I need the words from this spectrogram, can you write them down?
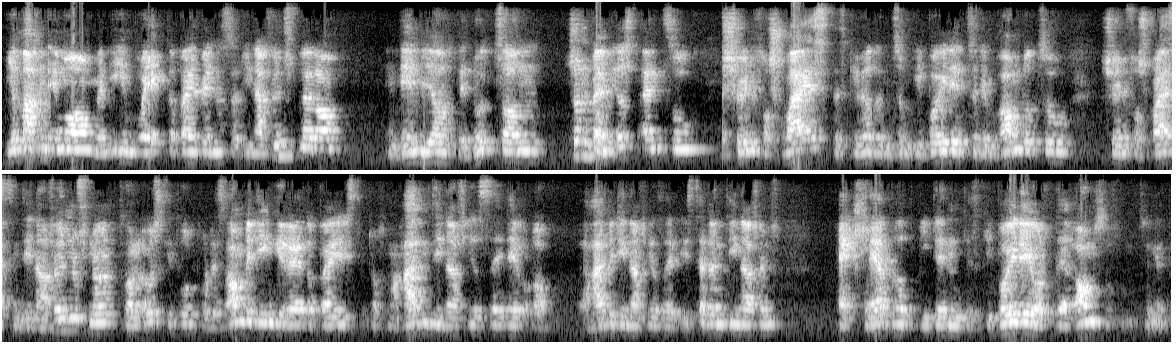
wir machen immer, wenn ich im Projekt dabei bin, so DIN A5 Blätter, indem wir den Nutzern schon beim Ersteinzug schön verschweißt, das gehört dann zum Gebäude, zu dem Raum dazu, schön verschweißt in DIN A5, ne, toll ausgedruckt, wo das Raumbediengerät dabei ist, und auf einer halben DIN A4-Seite oder eine halbe DIN A4-Seite ist ja dann DIN A5, erklärt wird, wie denn das Gebäude oder der Raum so funktioniert.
